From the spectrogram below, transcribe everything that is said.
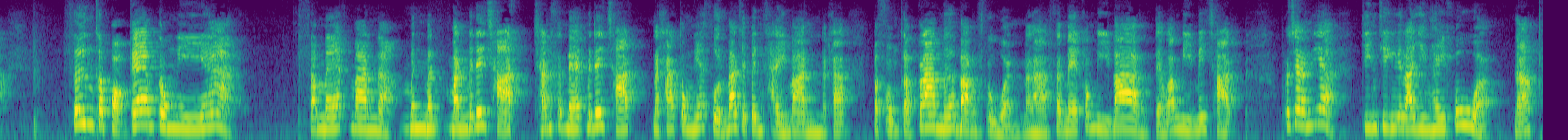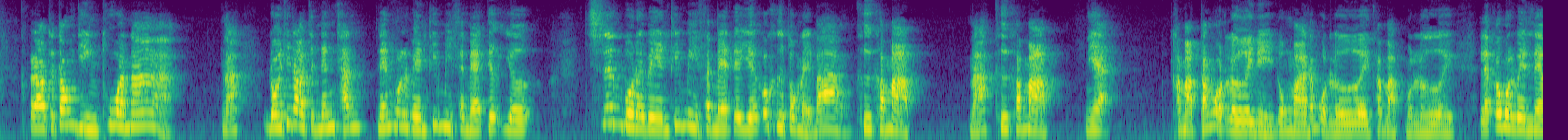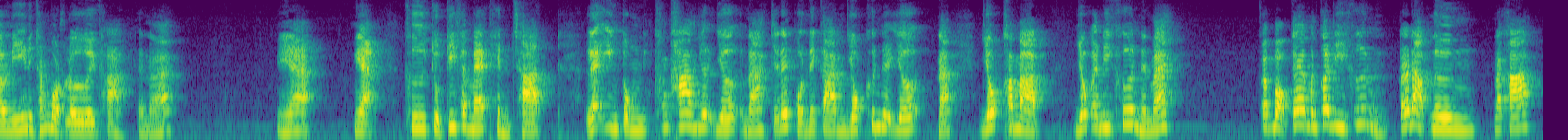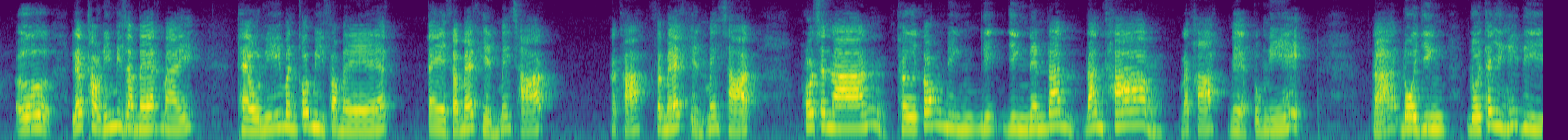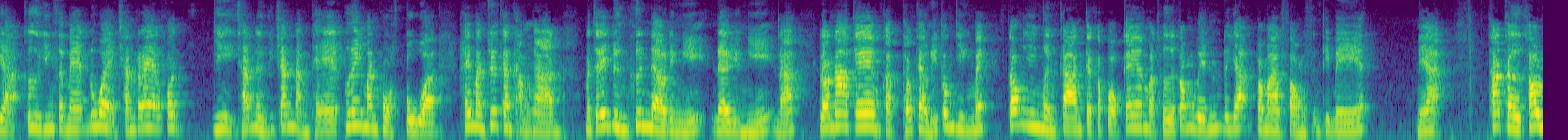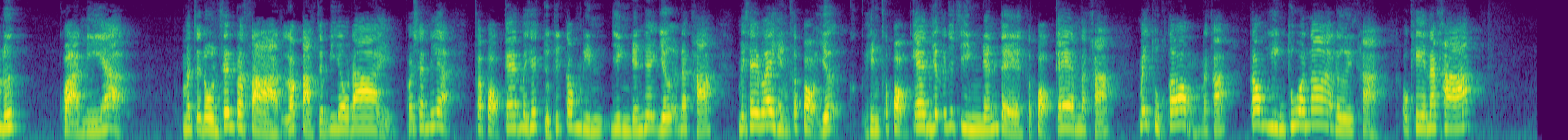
ซึ่งกระป๋าแก้มตรงนี้สแมัมันอะมันมันมันไม่ได้ชัด ชั้นสแมัไม่ได้ชัดนะคะ ตรงนี้ส่วนมากจะเป็นไขมันนะคะผสมกับกล้ามเนื้อบางส่วนนะคะสแมัก็มีบ้าง แต่ว่ามีไม่ชัด เพราะฉะนั้นเนี่ยจริง ๆ เวลายิงไฮฟู่อะนะเราจะต้องยิงทั่วหน้า นะ โดยที่เราจะเน้นชั้น เน้นบริเวณที่มีสแมัเยอะๆ ซึ่งบริเวณที่มีสแมัเยอะๆ ก็คือตรงไหนบ้าง คือขมับนะ คือขมับ เนี่ยขมับทั้งหมดเลยนี่ ลงมาทั้งหมดเลยขมับหมดเลย แล้วก็บริเวณแนวนี้นี่ทั้งหมดเลยค่ะ เห็นไหมเนี่ย เนี่ย คือจุดที่สแมัเห็นชัด และยิงตรงข้างๆเยอะๆนะ จะได้ผลในการยกขึ้นเยอะๆนะ ยกขมับ ยกอันนี้ขึ้นเห็นไหมกระบอกแก้มมันก็ดีขึ้นระดับหนึ่งนะคะ เออ แล้วแถวนี้มีสแมัไหม แถวนี้มันก็มีสแมัแต่สแมัเห็นไม่ชัดนะคะสแมัเห็นไม่ชัด เพราะฉะนั้นเธอต้องยิงยิงเน้นด้านด้านข้างนะคะ เนี่ยตรงนี้นะโดยยิงโดยถ้ายิงให้ดีอะคือยิงสแมัด้วยชั้นแรกแล้วก็ยิงอีกชั้นหนึ่งที่ชั้นหนังแท้เพื่อให้มันหดตัว ให้มันช่วยกันทำงาน มันจะได้ดึงขึ้นแนวอย่างนี้ แนวอย่างนี้นะ แล้วหน้าแก้มกับแถวแถวๆนี้ต้องยิงไหมต้องยิงเหมือนกันแต่กระโปรงแก้มอะเธอต้องเว้นระยะประมาณ2เซนติเมตร เนี่ย ถ้าเธอเข้าลึกกว่านี้ มันจะโดนเส้นประสาทแล้วปากจะเบี้ยวได้ เพราะฉะนั้นเนี่ยกระเป๋าแก้มไม่ใช่จุดที่ต้องยิงยิงเน้นเยอะๆนะคะ ไม่ใช่ว่าเห็นกระเป๋าเยอะเห็นกระเป๋าแก้มเยอะก็จะยิงเน้นแต่กระเป๋าแก้มนะคะ ไม่ถูกต้องนะคะ ต้องยิงทั่วหน้าเลยค่ะ โอเคนะคะ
